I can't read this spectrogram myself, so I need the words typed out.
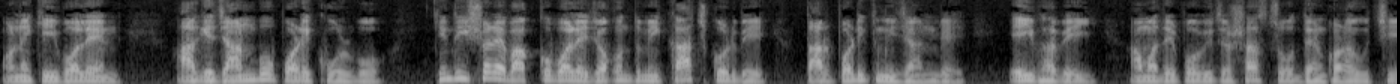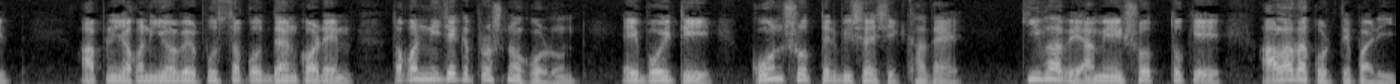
অনেকেই বলেন, আগে জানব, পরে করব। কিন্তু ঈশ্বরের বাক্য বলে, যখন তুমি কাজ করবে, তারপরই তুমি জানবে। এইভাবেই আমাদের পবিত্র শাস্ত্র অধ্যয়ন করা উচিত। আপনি যখন ইয়বের পুস্তক অধ্যয়ন করেন, তখন নিজেকে প্রশ্ন করুন, এই বইটি কোন সত্যের বিষয়ে শিক্ষা দেয়? কীভাবে আমি এই সত্যকে আলাদা করতে পারি?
